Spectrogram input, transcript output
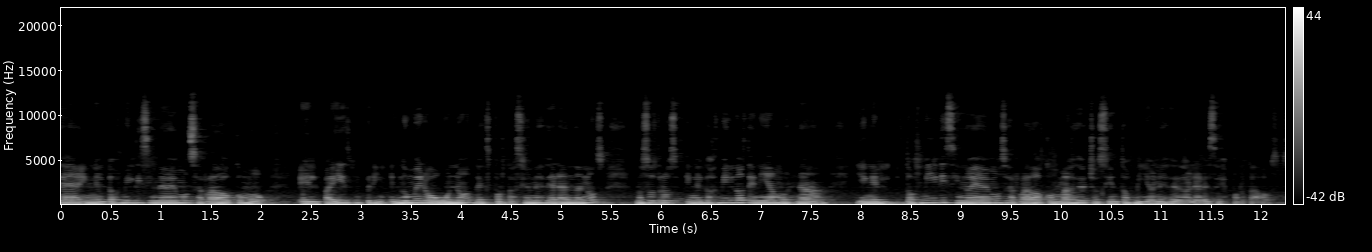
en el 2019 hemos cerrado como el país número uno de exportaciones de arándanos, nosotros en el 2000 no teníamos nada y en el 2019 hemos cerrado con más de 800 millones de dólares exportados.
